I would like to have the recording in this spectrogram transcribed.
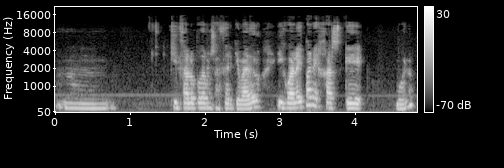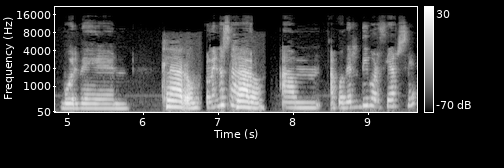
mm, quizá lo podemos hacer llevadero. Igual hay parejas que, bueno, vuelven... Claro, por lo menos claro. a poder divorciarse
